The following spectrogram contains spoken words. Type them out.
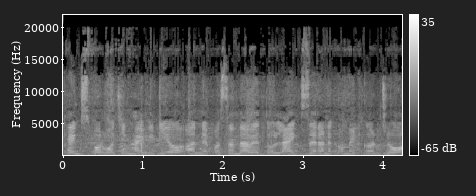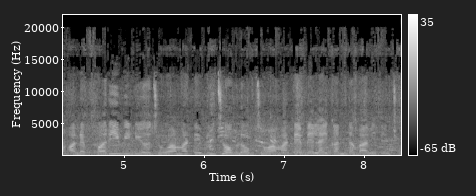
thanks for watching my video અને પસંદ આવે તો લાઇક શેર અને કમેન્ટ કરજો અને ફરી વીડિયો જોવા માટે, બીજો બ્લોગ જોવા માટે બેલાઇકન દબાવી દેજો.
